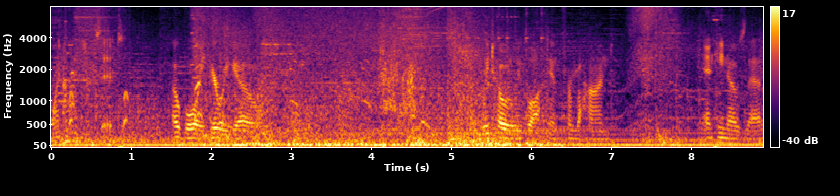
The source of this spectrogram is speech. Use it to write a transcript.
when you use it. Oh boy, here we go. We totally blocked him from behind. And he knows that.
